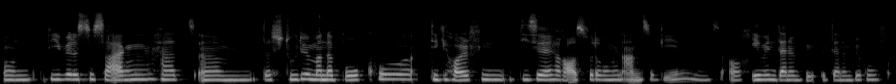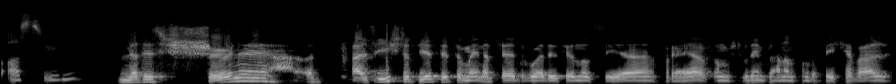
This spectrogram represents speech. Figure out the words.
Und wie würdest du sagen, hat ähm, das Studium an der BOKU dir geholfen, diese Herausforderungen anzugehen und auch eben in deinem, deinem Beruf auszuüben? Ja, das Schöne, äh, als ich studierte zu meiner Zeit, war das ja noch sehr freier vom Studienplan und von der Fächerwahl.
